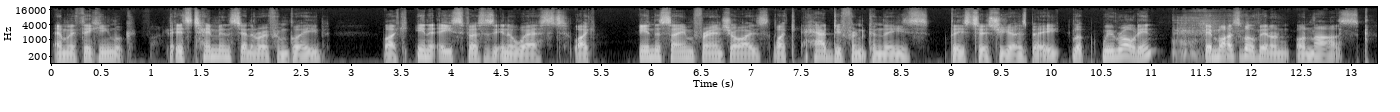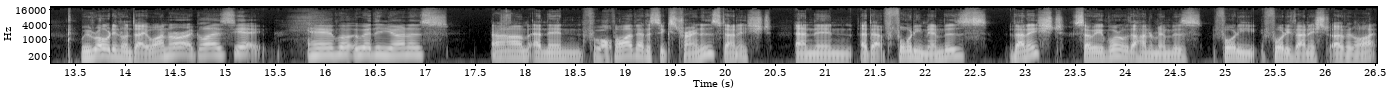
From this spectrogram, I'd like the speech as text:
and we're thinking, look, it's ten minutes down the road from Glebe like inner east versus inner west, like in the same franchise. Like how different can these these two studios be? Look, we rolled in. It might as well have been on, on Mars. We rolled in on day one. All right, guys. Yeah, yeah. We're the owners. Um, and then Flop. five out of six trainers vanished, and then about forty members vanished. So we bought it with 100 members, 40, 40 vanished overnight.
